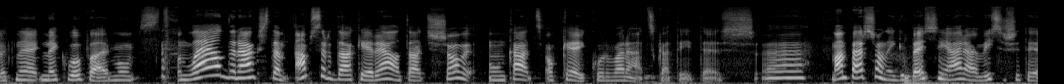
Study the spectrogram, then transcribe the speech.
bet ne, ne kopā ar mums. Un Lēlda raksta absurdākie realitātes šovi un kāds, ok, kur varētu skatīties. Uh, man personīgi besīja ārā visi šitie,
